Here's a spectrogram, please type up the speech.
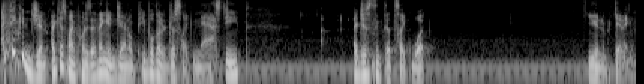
I think in general, I guess my point is, I think in general, people that are just like nasty, I just think that's like what you end up getting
